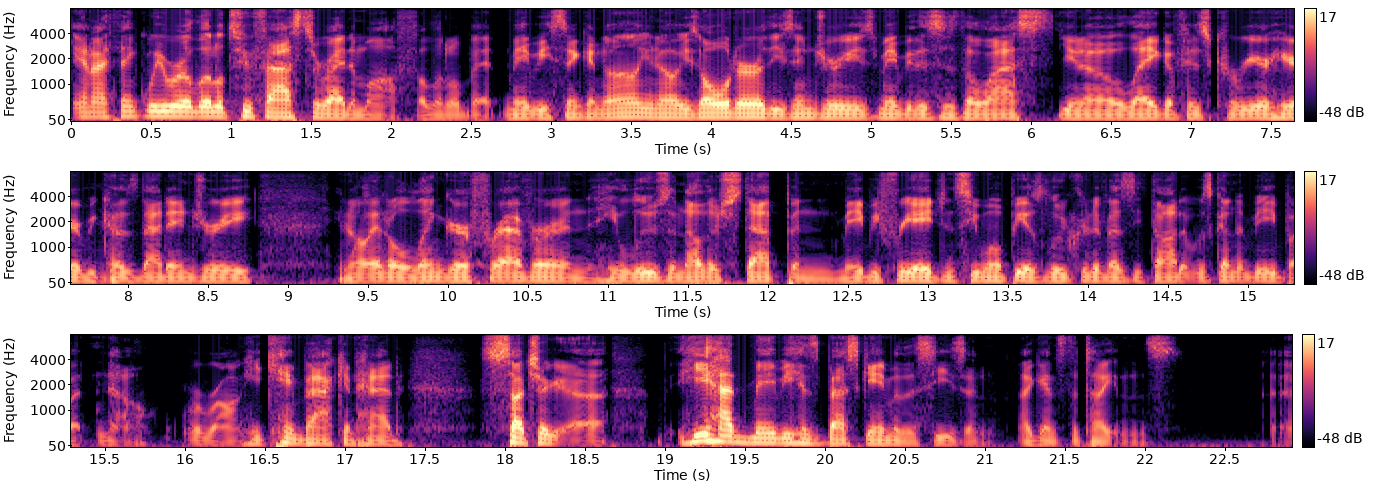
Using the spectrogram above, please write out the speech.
And I think we were a little too fast to write him off a little bit. Maybe thinking, oh, you know, he's older, these injuries, maybe this is the last, you know, leg of his career here because that injury, you know, it'll linger forever and he'll lose another step and maybe free agency won't be as lucrative as he thought it was going to be. But no, we're wrong. He came back and had such a. Uh, he had maybe his best game of the season against the Titans, uh,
